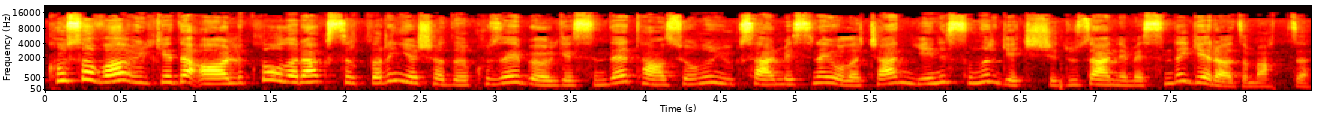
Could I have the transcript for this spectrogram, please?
Kosova, ülkede ağırlıklı olarak Sırpların yaşadığı kuzey bölgesinde tansiyonun yükselmesine yol açan yeni sınır geçişi düzenlemesinde geri adım attı.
